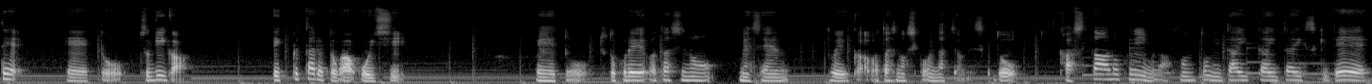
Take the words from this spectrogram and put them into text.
で、えっ、と、次が、エッグタルトが美味しい。えっ、と、ちょっとこれ私の目線というか私の思考になっちゃうんですけど、カスタードクリームが本当に大大大好きで、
